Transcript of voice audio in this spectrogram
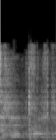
ela próxima.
